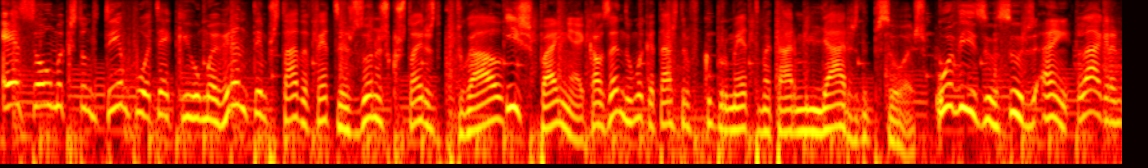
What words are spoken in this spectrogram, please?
É só uma questão de tempo até que uma grande tempestade afete as zonas costeiras de Portugal e Espanha, causando uma catástrofe que promete matar milhares de pessoas. O aviso surge em La Gran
